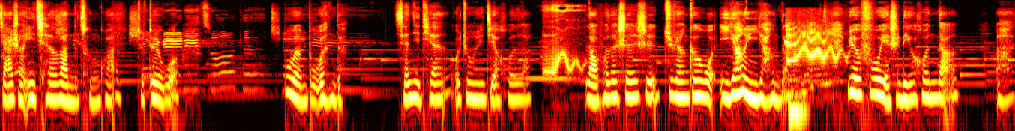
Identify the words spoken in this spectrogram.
加上一千万的存款，就对我不闻不问的。前几天我终于结婚了，老婆的身世居然跟我一样一样的。岳父也是离婚的，啊，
